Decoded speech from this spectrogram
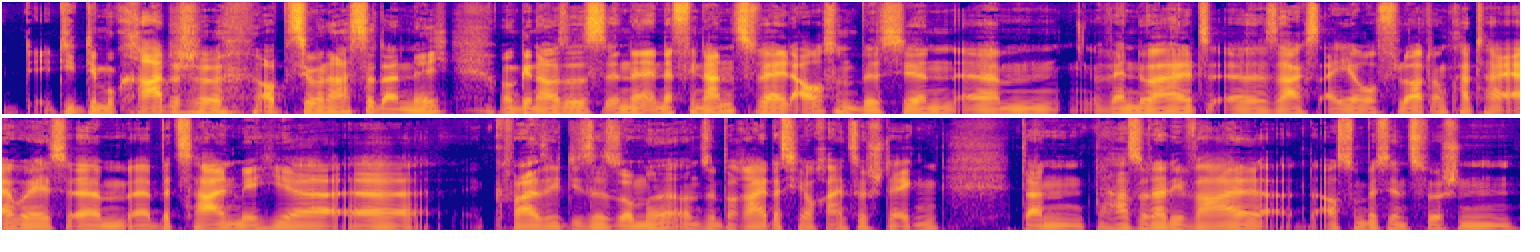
die demokratische Option hast du dann nicht. Und genauso ist es in der, in der Finanzwelt auch so ein bisschen, ähm, wenn du halt äh, sagst, Aeroflot und Qatar Airways ähm, äh, bezahlen mir hier äh, quasi diese Summe und sind bereit, das hier auch reinzustecken, dann hast du da die Wahl auch so ein bisschen zwischen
